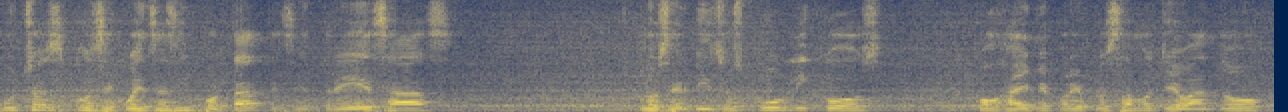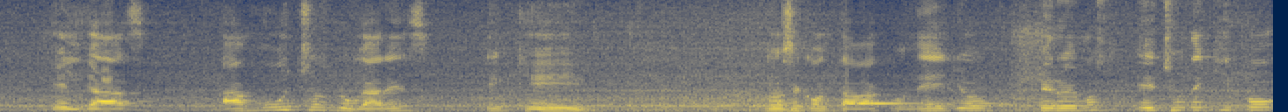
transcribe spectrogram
muchas consecuencias importantes, entre esas los servicios públicos. Con Jaime, por ejemplo, estamos llevando el gas a muchos lugares en que no se contaba con ello, pero hemos hecho un equipo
